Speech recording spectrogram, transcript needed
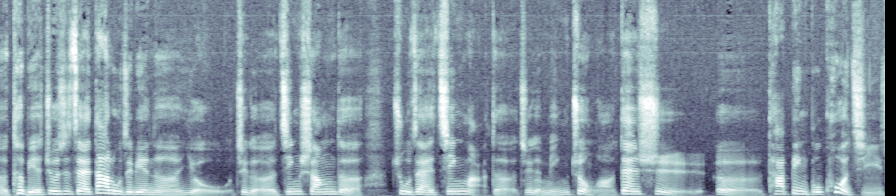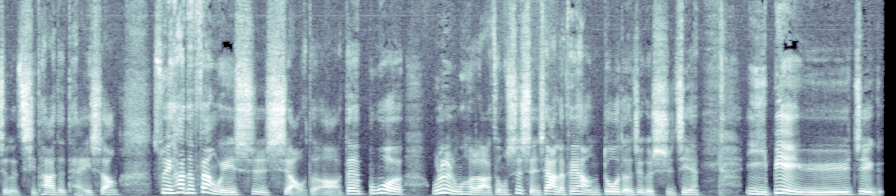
呃，特别就是在大陆这边呢，有这个经商的住在金马的这个民众啊，但是呃，它并不扩及这个其他的台商，所以它的范围是小的啊。但不过无论如何啦，总是省下了非常多的这个时间，以便于这个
